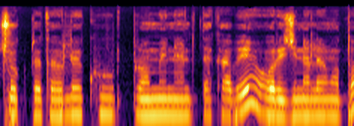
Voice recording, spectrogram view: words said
চোখটা তাহলে খুব প্রমিনেন্ট দেখাবে অরিজিনালের মতো।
